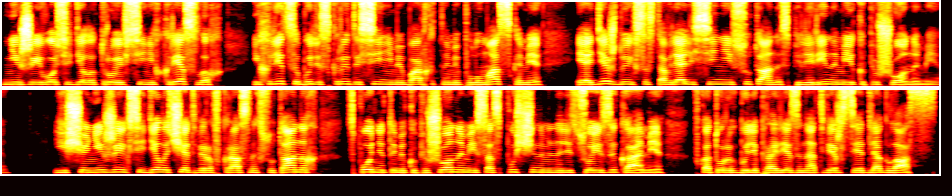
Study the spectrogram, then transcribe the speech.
Ниже его сидело трое в синих креслах, их лица были скрыты синими бархатными полумасками, и одежду их составляли синие сутаны с пелеринами и капюшонами. Еще ниже их сидело четверо в красных сутанах с поднятыми капюшонами и со спущенными на лицо языками, в которых были прорезаны отверстия для глаз.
